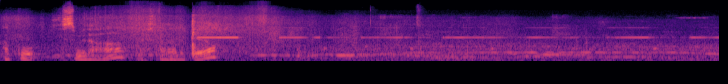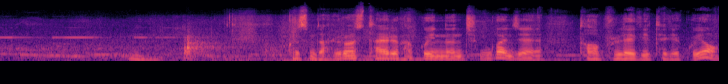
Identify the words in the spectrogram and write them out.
갖고 있습니다. 다시 닫아볼게요. 음, 그렇습니다. 이런 스타일을 갖고 있는 친구가 이제 더 블랙이 되겠고요.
